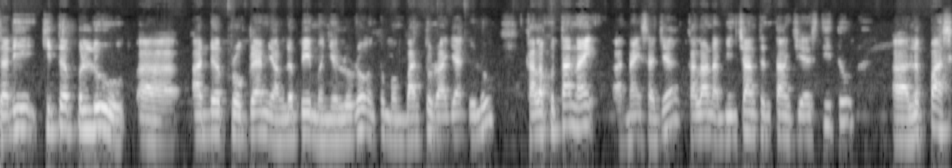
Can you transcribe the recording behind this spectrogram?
Jadi kita perlu uh, ada program yang lebih menyeluruh untuk membantu rakyat dulu. Kalau kita naik, uh, naik saja. Kalau nak bincang tentang GST tu uh, lepas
